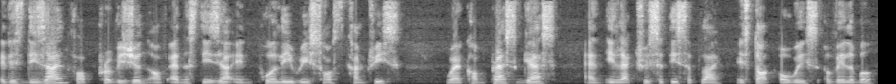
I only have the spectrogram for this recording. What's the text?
it is designed for provision of anesthesia in poorly resourced countries where compressed gas and electricity supply is not always available.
